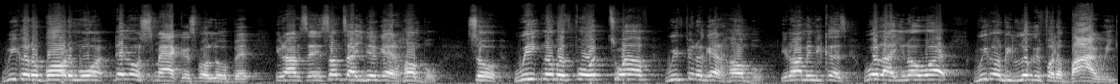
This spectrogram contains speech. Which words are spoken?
we go to Baltimore. They're gonna smack us for a little bit. You know what I'm saying? Sometimes you need to get humble. So week number four, 12, we finna get humble. You know what I mean? Because we're like, you know what? We're gonna be looking for the bye week.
